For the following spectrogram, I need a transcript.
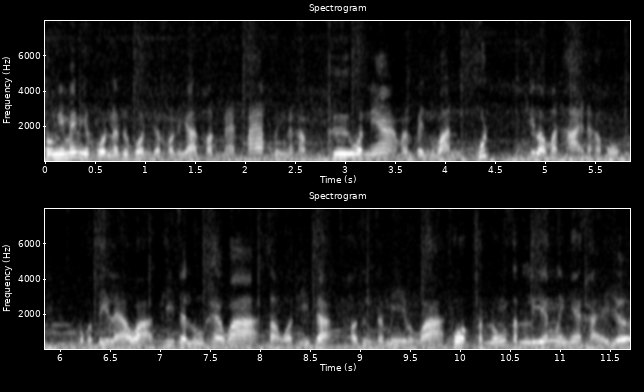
ตรงนี้ไม่มีคนนะทุกคนเดี๋ยวขออนุญาตถอดแมสแป๊บหนึ่งนะครับคือวันนี้มันเป็นวันพุธที่เรามาถ่ายนะครับผม ปกติแล้วอะพี่จะรู้แค่ว่าเสาร์อาทิตย์อะเขาถึงจะมีแบบว่าพวกสัตว์ลงสัตว์เลี้ยงอะไรเงี้ยขายเยอะ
